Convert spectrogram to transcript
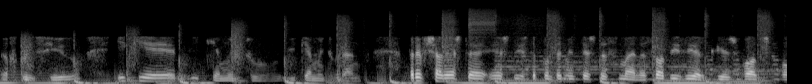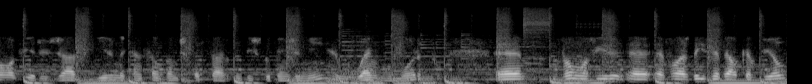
reconhecido e, que é, e, que é muito, e que é muito grande. Para fechar esta, este, este apontamento desta semana, só dizer que as vozes que vão ouvir já a seguir na canção vamos passar do disco do Benjamin, o Ângulo Morto, Uh, vão ouvir a, a, voz da Isabel Campelo,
